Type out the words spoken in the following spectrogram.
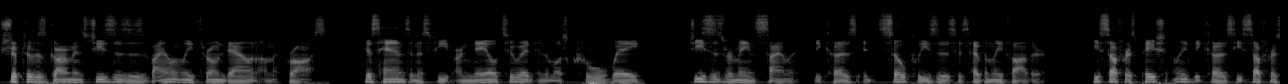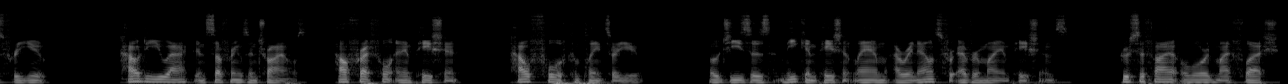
Stripped of his garments, Jesus is violently thrown down on the cross. His hands and his feet are nailed to it in the most cruel way. Jesus remains silent because it so pleases his heavenly Father. He suffers patiently because he suffers for you. How do you act in sufferings and trials? How fretful and impatient, how full of complaints are you? O Jesus, meek and patient Lamb, I renounce forever my impatience. Crucify, O Lord, my flesh,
